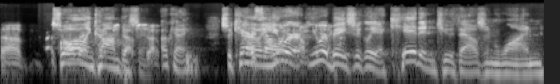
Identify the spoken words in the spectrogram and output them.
Uh, so all, all encompassing. So, okay. So Carolyn, you were you were basically a kid in 2001.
